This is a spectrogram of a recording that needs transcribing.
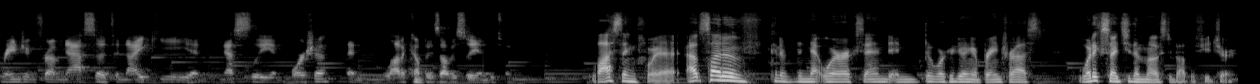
ranging from NASA to Nike and Nestle and Porsche, and a lot of companies obviously in between. Last thing for you, outside of kind of the networks and, and the work you're doing at Braintrust, what excites you the most about the future?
